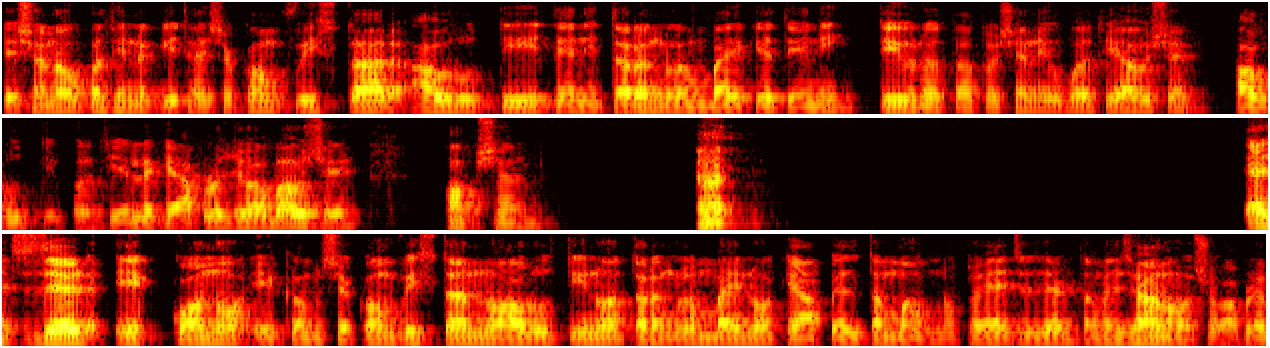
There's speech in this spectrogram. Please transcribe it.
એ શેના ઉપરથી નક્કી થાય છે? કંપ વિસ્તાર, આવૃત્તિ, તેની તરંગ લંબાઈ કે તેની તીવ્રતા? તો શેની ઉપરથી આવશે? આવૃત્તિ પરથી. એટલે કે આપણો જવાબ આવશે ઓપ્શન એચ ઝેડ એક કોનો એકમ છે? કમ વિસ્તારનો, આવૃત્તિનો તરંગ લંબાઈનો કે આપેલ તમામનો? તો એચ ઝેડ તમે જાણો છો. આપણે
